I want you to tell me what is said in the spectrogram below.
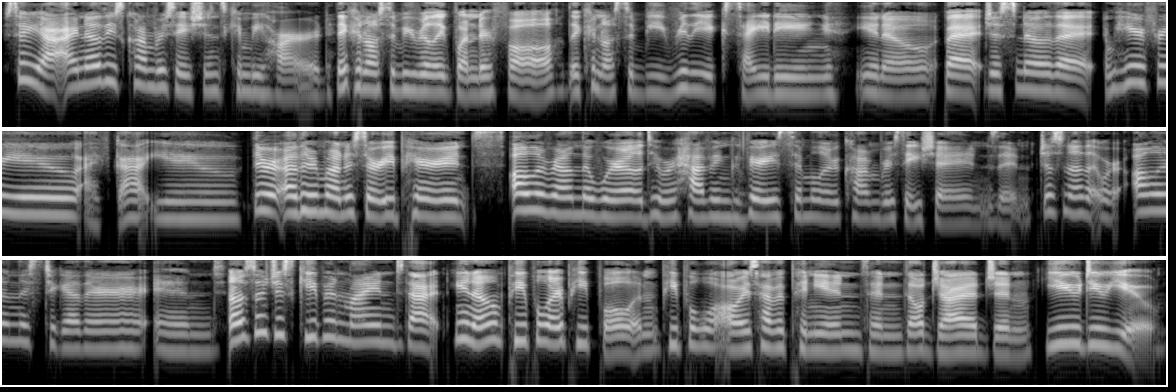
so, yeah, I know these conversations can be hard. They can also be really wonderful. They can also be really exciting, you know, but just know that I'm here for you. I've got you. There are other Montessori parents all around the world who are having very similar conversations. And just know that we're all in this together. And also just keep in mind that, you know, people are people and people will always have opinions and they'll judge, and you do you.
